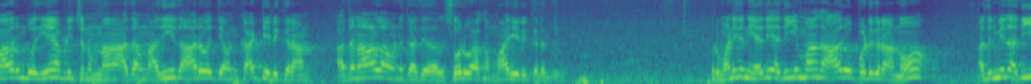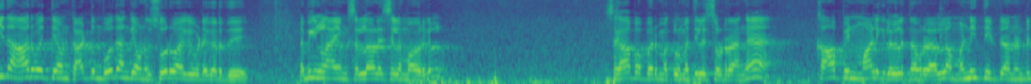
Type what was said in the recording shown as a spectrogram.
மாறும்போது ஏன் அப்படின்னு சொன்னோம்னா அது அவன் அதீத ஆர்வத்தை அவன் காட்டியிருக்கிறான் அதனால் அவனுக்கு அது சோர்வாக மாறி இருக்கிறது ஒரு மனிதன் எதை அதிகமாக ஆர்வப்படுகிறானோ அதன் மீது அதீத ஆர்வத்தை அவன் காட்டும்போது அங்கே அவனுக்கு சோர்வாகி விடுகிறது. நபிகள் நாயம் சல்லா அலிஸ்லாம் அவர்கள் சகாபா பெருமக்கள் மத்தியில் சொல்கிறாங்க காப்பின் மாளிகைகள் அவர்கள் எல்லாம் மன்னித்திட்டான் என்று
